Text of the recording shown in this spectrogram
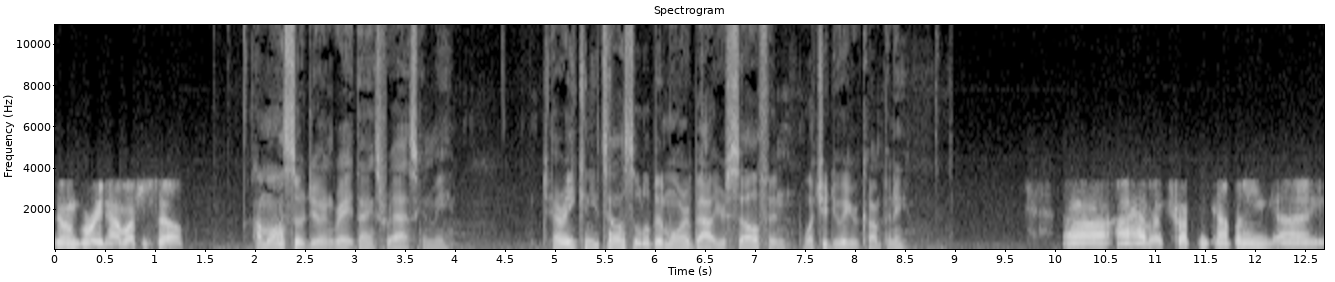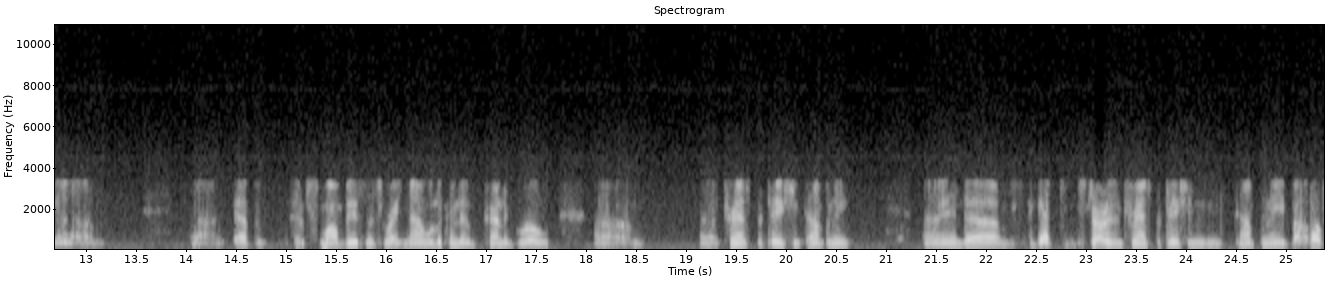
Doing great. How about yourself? I'm also doing great. Thanks for asking me. Jerry, can you tell us a little bit more about yourself and what you do at your company? Uh, I have a trucking company. I uh, uh, have a, small business right now. We're looking to kind of grow um, a transportation company. Uh, and um, I got started in transportation company about, about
